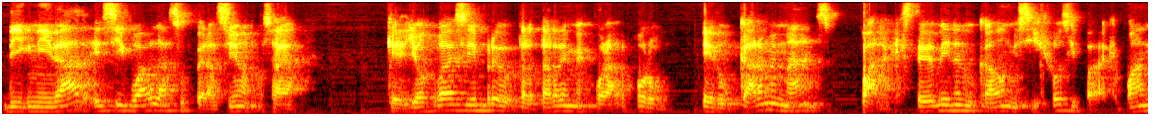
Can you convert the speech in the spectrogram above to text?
dignidad es igual a superación. O sea, que yo pueda siempre tratar de mejorar por educarme más para que esté bien educado mis hijos y para que puedan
